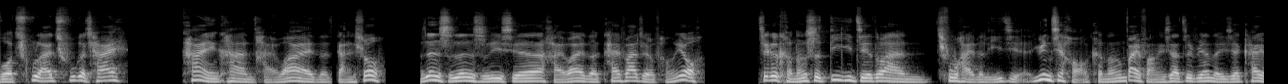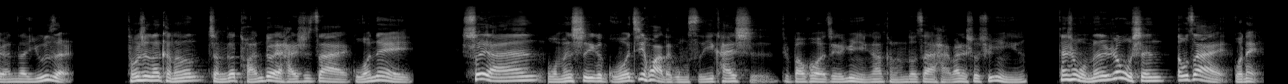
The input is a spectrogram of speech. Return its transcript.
我出来出个差，看一看海外的感受，认识认识一些海外的开发者朋友。这个可能是第一阶段出海的理解，运气好可能拜访一下这边的一些开源的 user，同时呢，可能整个团队还是在国内。虽然我们是一个国际化的公司，一开始就包括这个运营啊，可能都在海外的社区运营，但是我们的肉身都在国内。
